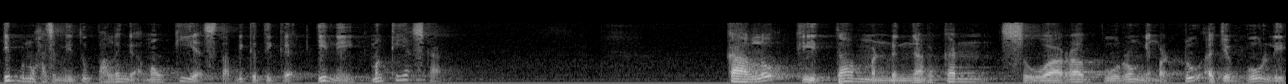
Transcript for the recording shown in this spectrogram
Ibnu Hazm itu paling nggak mau kias, tapi ketika ini mengkiaskan. Kalau kita mendengarkan suara burung yang merdu aja boleh.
